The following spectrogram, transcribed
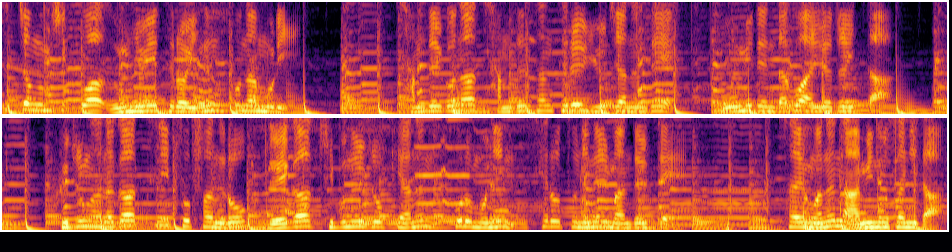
특정 음식과 음료에 들어있는 혼합물이 잠들거나 잠든 상태를 유지하는 데 도움이 된다고 알려져 있다. 그 중 하나가 트립토판으로 뇌가 기분을 좋게 하는 호르몬인 세로토닌을 만들 때 사용하는 아미노산이다.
